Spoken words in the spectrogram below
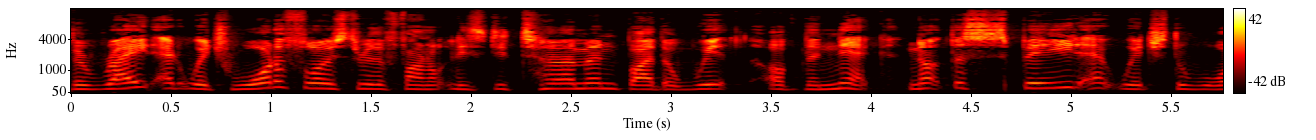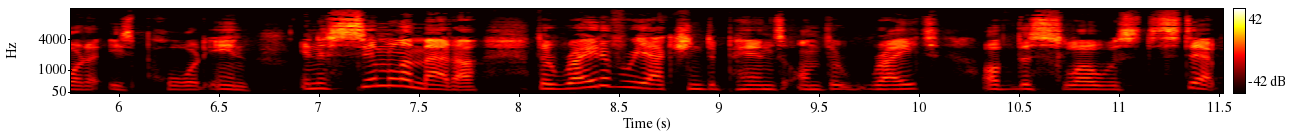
The rate at which water flows through the funnel is determined by the width of the neck, not the speed at which the water is poured in. In a similar matter, the rate of reaction depends on the rate of the slowest step.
